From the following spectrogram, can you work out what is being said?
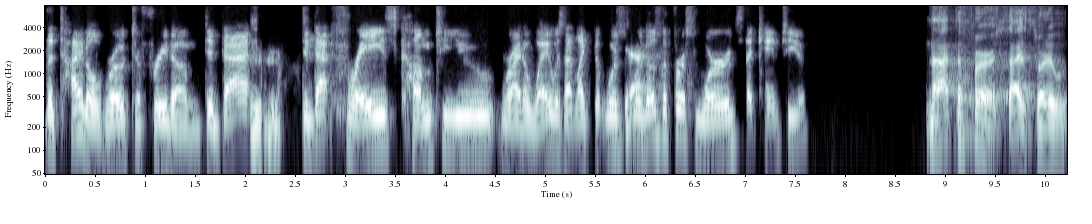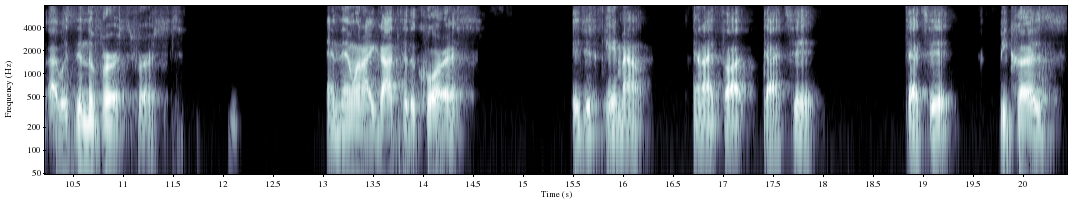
the title "Road to Freedom" did that mm-hmm. did that phrase come to you right away? Was that like the, was yeah. were those the first words that came to you? Not the first. I sort of I was in the verse first, and then when I got to the chorus, it just came out, and I thought, "That's it, that's it," because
